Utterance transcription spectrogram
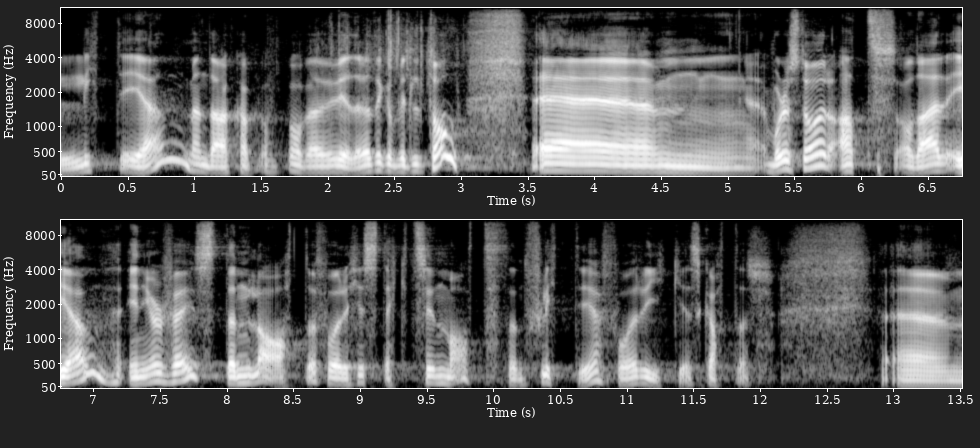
litt igjen, men da hopper vi videre til kapittel 12. Eh, hvor det står at Og der igjen, in your face Den late får ikke stekt sin mat. Den flittige får rike skatter. Eh,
